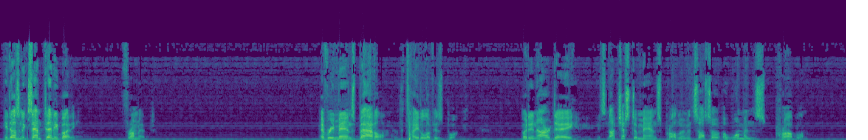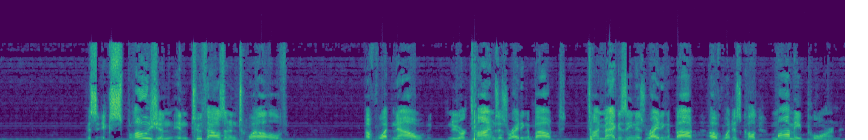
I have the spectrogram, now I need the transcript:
he doesn't exempt anybody from it. Every Man's Battle, the title of his book. But in our day, it's not just a man's problem, it's also a woman's problem. This explosion in 2012 of what now New York Times is writing about, Time Magazine is writing about, of what is called mommy porn.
